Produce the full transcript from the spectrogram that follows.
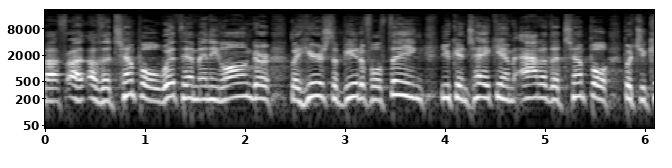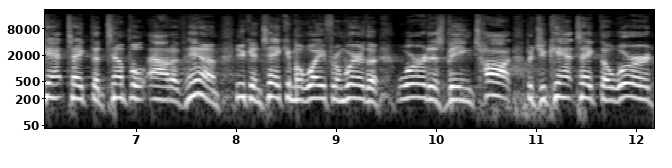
uh, of the temple with him any longer. But here's the beautiful thing you can take him out of the temple, but you can't take the temple out of him. You can take him away from where the word is being taught, but you can't take the word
